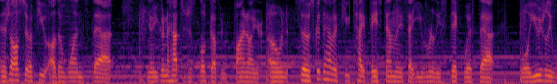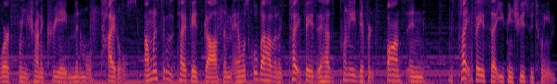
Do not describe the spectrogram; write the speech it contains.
And there's also a few other ones that you know you're gonna have to just look up and find on your own. So it's good to have a few typeface families that you really stick with that will usually work when you're trying to create minimal titles. I'm gonna stick with the typeface Gotham, and what's cool about having a typeface, it has plenty of different fonts in this typeface that you can choose between.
